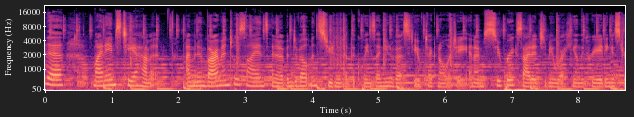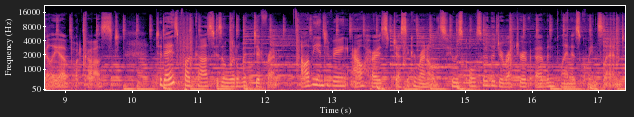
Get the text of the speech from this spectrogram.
there, my name's Tia Hammett. I'm an environmental science and urban development student at the Queensland University of Technology, and I'm super excited to be working on the Creating Australia podcast. Today's podcast is a little bit different. I'll be interviewing our host, Jessica Reynolds, who is also the Director of Urban Planners Queensland.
